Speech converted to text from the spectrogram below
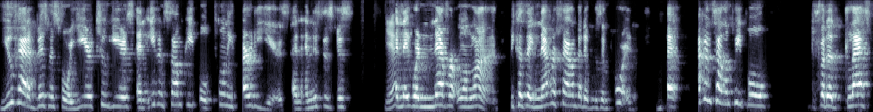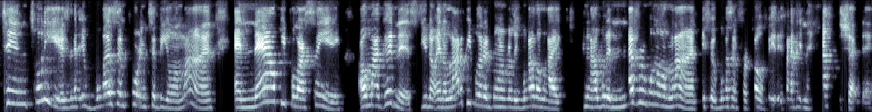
you've had a business for a year, two years, and even some people 20, 30 years. And, and this is just yeah and they were never online because they never found that it was important. But I've been telling people for the last 10, 20 years that it was important to be online. And now people are saying, oh my goodness, you know, and a lot of people that are doing really well are like, you know, I would have never went online if it wasn't for COVID, if I didn't have to shut down.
